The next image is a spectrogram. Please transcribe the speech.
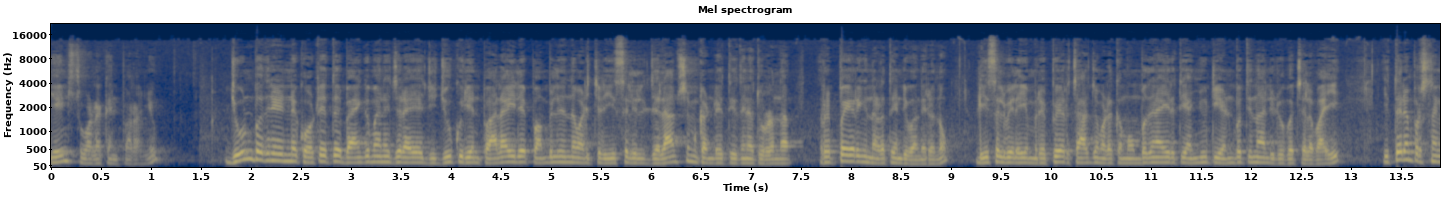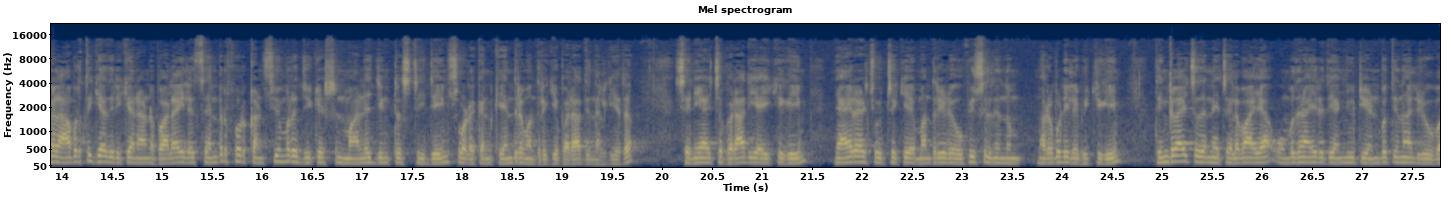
ജെയിംസ് വടക്കൻ പറഞ്ഞു. ജൂൺ പതിനേഴിന് കോട്ടയത്തെ ബാങ്ക് മാനേജറായ ജിജു കുര്യൻ പാലായിലെ പമ്പിൽ നിന്ന് അടിച്ച ഡീസലിൽ ജലാംശം കണ്ടെത്തിയതിനെ തുടർന്ന് റിപ്പയറിംഗ് നടത്തേണ്ടി വന്നിരുന്നു. ഡീസൽ വിലയും റിപ്പയർ ചാർജും അടക്കം ഒമ്പതിനായിരത്തി അഞ്ഞൂറ്റി എൺപത്തിനാല് രൂപ ചെലവായി. ഇത്തരം പ്രശ്നങ്ങൾ ആവർത്തിക്കാതിരിക്കാനാണ് പാലായിലെ centre for consumer education managing trustee James Vadakkan കേന്ദ്രമന്ത്രിക്ക് പരാതി നൽകിയത്. ശനിയാഴ്ച പരാതി അയക്കുകയും ഞായറാഴ്ച ഉച്ചയ്ക്ക് മന്ത്രിയുടെ ഓഫീസിൽ നിന്നും മറുപടി ലഭിക്കുകയും തിങ്കളാഴ്ച തന്നെ ചെലവായ ഒമ്പതിനായിരത്തി അഞ്ഞൂറ്റി എൺപത്തിനാല് രൂപ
